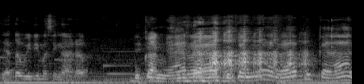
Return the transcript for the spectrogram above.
ternyata Widi masih ngarep. Bukan ngarap bukan ngarap bukan.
